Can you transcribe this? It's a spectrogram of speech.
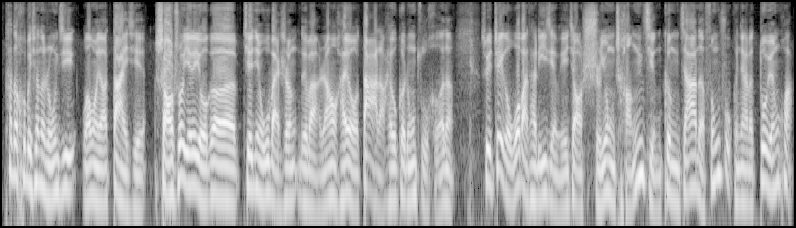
它的后备箱的容积往往要大一些，少说也得有个接近五百升，对吧？然后还有大的，还有各种组合的，所以这个我把它理解为叫使用场景更加的丰富，更加的多元化。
